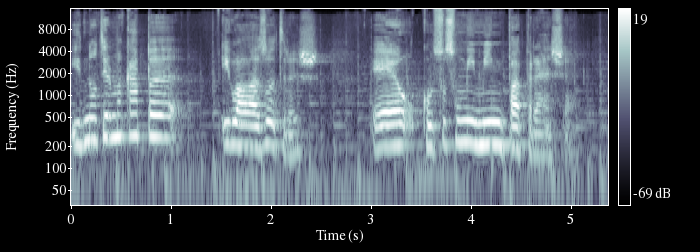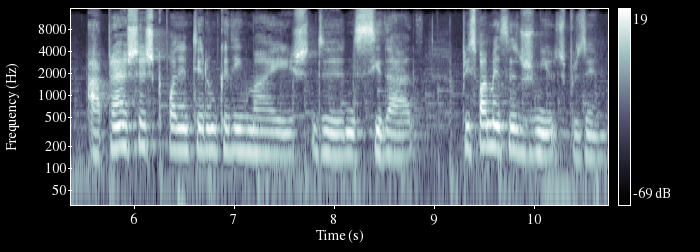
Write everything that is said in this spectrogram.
e de não ter uma capa igual às outras. É como se fosse um miminho para a prancha. Há pranchas que podem ter um bocadinho mais de necessidade, principalmente a dos miúdos, por exemplo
